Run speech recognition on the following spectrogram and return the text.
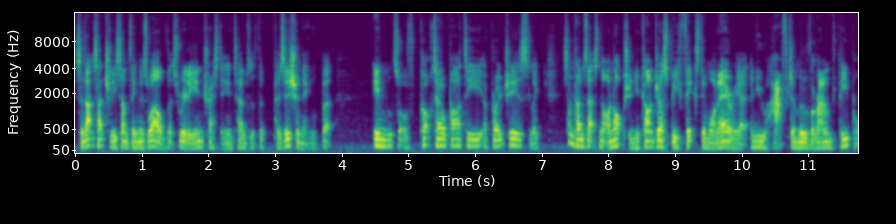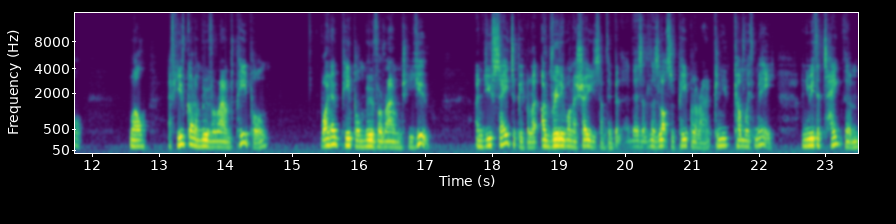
So that's actually something as well that's really interesting in terms of the positioning. But in sort of cocktail party approaches, like sometimes that's not an option. You can't just be fixed in one area and you have to move around people. Well, if you've got to move around people, why don't people move around you? And you say to people like, "I really want to show you something, but there's there's lots of people around. Can you come with me?" and you either take them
